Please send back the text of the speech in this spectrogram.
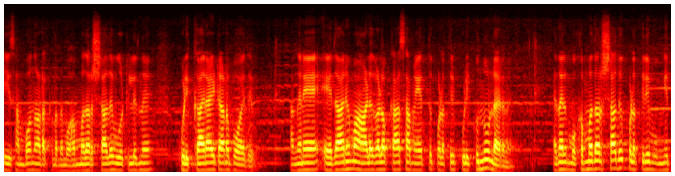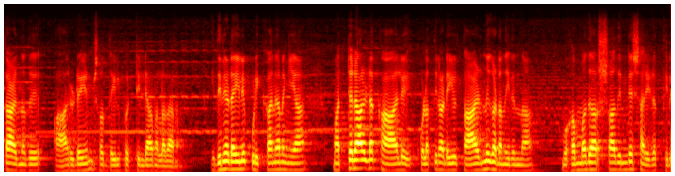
ഈ സംഭവം നടക്കുന്നത്. മുഹമ്മദ് അർഷാദ് വീട്ടിൽ നിന്ന് കുളിക്കാനായിട്ടാണ് പോയത്. അങ്ങനെ ഏതാനും ആളുകളൊക്കെ ആ സമയത്ത് കുളത്തിൽ കുളിക്കുന്നുണ്ടായിരുന്നു. എന്നാൽ മുഹമ്മദ് അർഷാദ് കുളത്തിൽ മുങ്ങി താഴ്ന്നത് ആരുടെയും ശ്രദ്ധയിൽപ്പെട്ടില്ല എന്നുള്ളതാണ്. ഇതിനിടയിൽ കുളിക്കാനിറങ്ങിയ മറ്റൊരാളുടെ കാൽ കുളത്തിനടിയിൽ താഴ്ന്നു കിടന്നിരുന്ന മുഹമ്മദ് അർഷാദിന്റെ ശരീരത്തിൽ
